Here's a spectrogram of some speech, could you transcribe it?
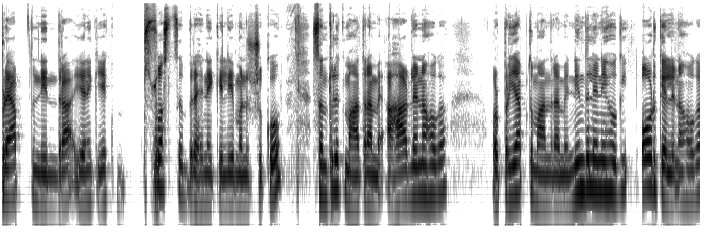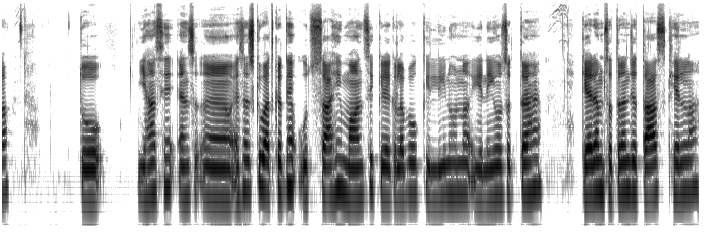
पर्याप्त निंद्रा, यानी कि एक स्वस्थ रहने के लिए मनुष्य को संतुलित मात्रा में आहार लेना होगा और पर्याप्त मात्रा में नींद लेनी होगी और क्या लेना होगा? तो यहाँ से आंसर्स की बात करते हैं। उत्साही मानसिक क्रियाकलापों की लीन होना ये नहीं हो सकता है। कैरम, शतरंज, ताश खेलना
